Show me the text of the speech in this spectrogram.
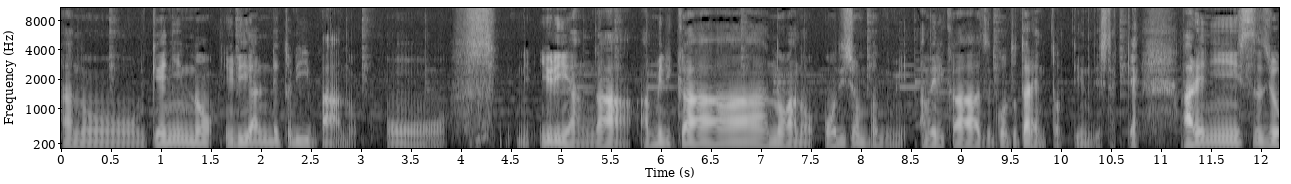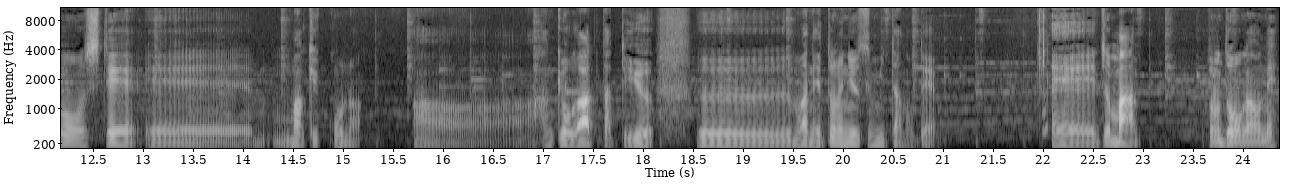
あのー、芸人のユリアン・レトリーバーのユリアンがアメリカのあのオーディション番組「アメリカーズ・ゴッド・タレント」っていうんでしたっけ？あれに出場して、えー、まあ結構なあ反響があったっていうまあ、ネットのニュース見たので、えー、じゃまあこの動画をね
